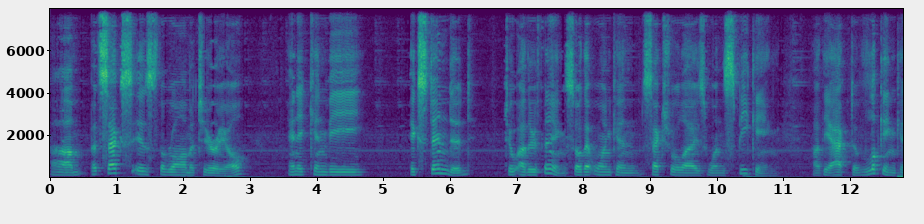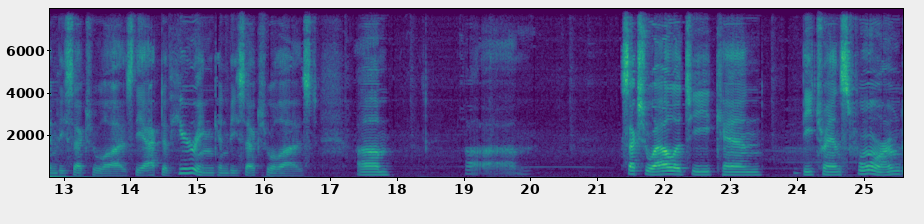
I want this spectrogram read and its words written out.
Um, but sex is the raw material and it can be extended to other things so that one can sexualize one's speaking, uh, the act of looking can be sexualized. The act of hearing can be sexualized. Um, uh, sexuality can be transformed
